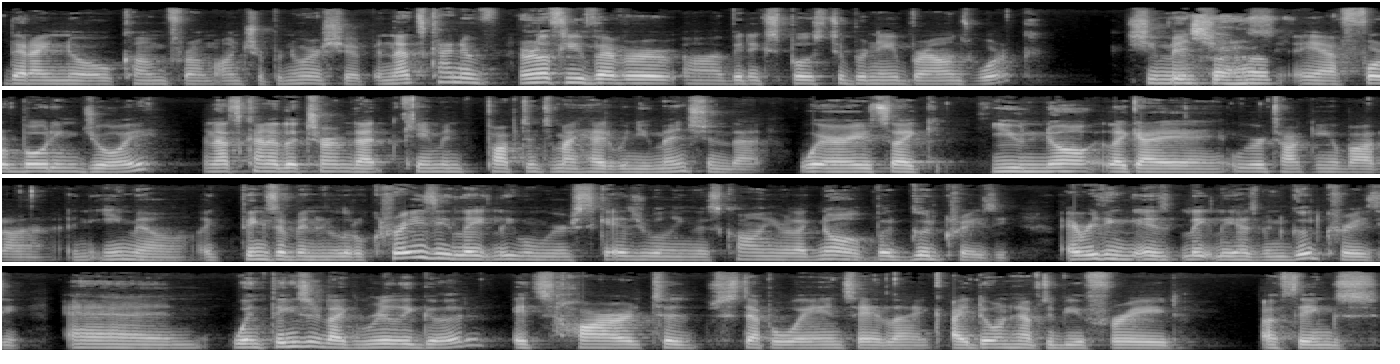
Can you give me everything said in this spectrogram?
that I know come from entrepreneurship? And that's kind of I don't know if you've ever uh, been exposed to Brene Brown's work. She mentions yes, yeah foreboding joy. And that's kind of the term that came and popped into my head when you mentioned that, where it's like, you know, like I, we were talking about on an email, like things have been a little crazy lately when we were scheduling this call. And you're like, no, but good crazy. Everything is lately has been good crazy. And when things are like really good, it's hard to step away and say, like, I don't have to be afraid of things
